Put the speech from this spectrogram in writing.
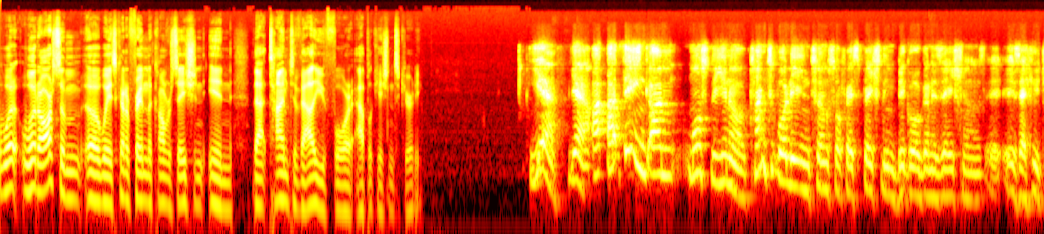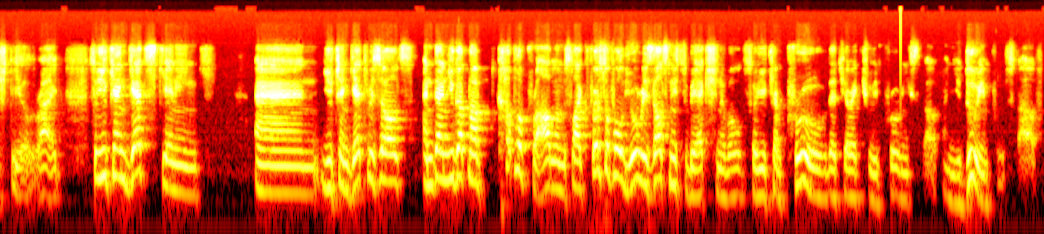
what what are some uh, ways kind of frame the conversation in that time to value for application security? Yeah, yeah. I, I think I'm mostly, you know, time to value in terms of especially in big organizations is a huge deal, right? So you can get scanning and you can get results. And then you got now a couple of problems. Like first of all your results needs to be actionable so you can prove that you're actually improving stuff and you do improve stuff.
